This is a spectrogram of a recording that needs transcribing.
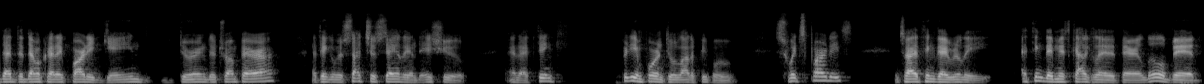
that the Democratic Party gained during the Trump era. I think it was such a salient issue, and I think pretty important to a lot of people who switched parties. And so I think they really, I think they miscalculated there a little bit,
